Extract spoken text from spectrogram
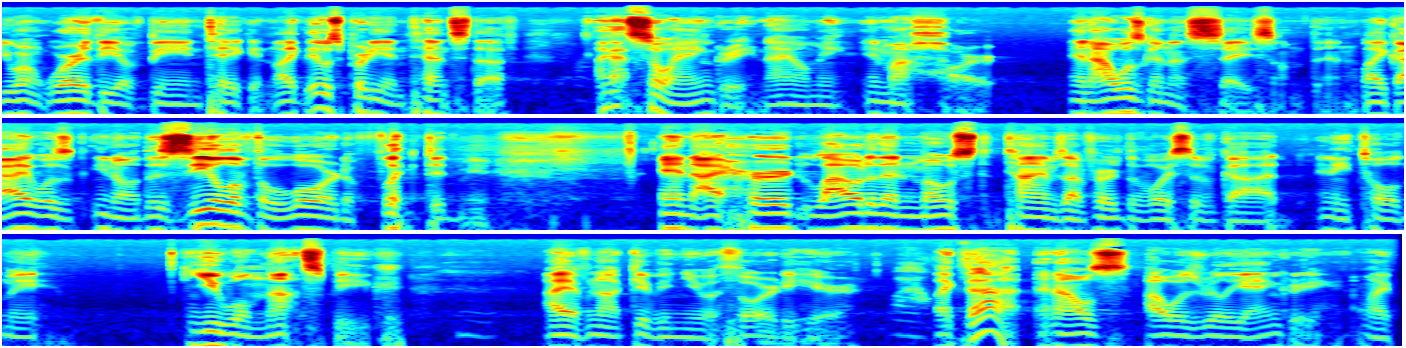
you weren't worthy of being taken. Like it was pretty intense stuff. I got so angry, Naomi, in my heart, and I was going to say something. Like I was, you know, the zeal of the Lord afflicted me. And I heard louder than most times I've heard the voice of God, and He told me, "You will not speak. I have not given you authority here." Wow. Like that, and I was I was really angry. I'm like,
